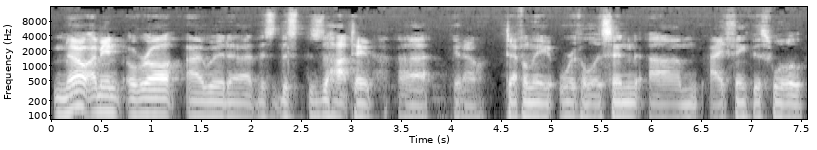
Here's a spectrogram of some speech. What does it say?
no, I mean, overall, I would, uh, this, this, this is a hot tape. Uh, you know, definitely worth a listen. Um, I think this will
